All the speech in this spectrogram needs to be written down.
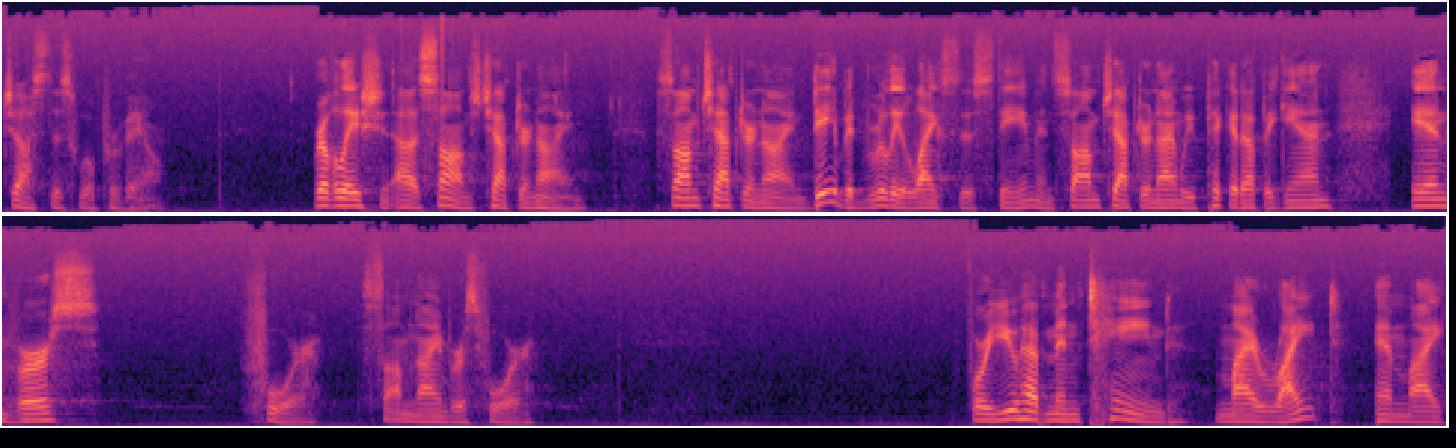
Justice will prevail. Revelation, uh, Psalms chapter 9. Psalm chapter 9. David really likes this theme. In Psalm chapter 9, we pick it up again in verse 4. Psalm 9, verse 4. For you have maintained my right and my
